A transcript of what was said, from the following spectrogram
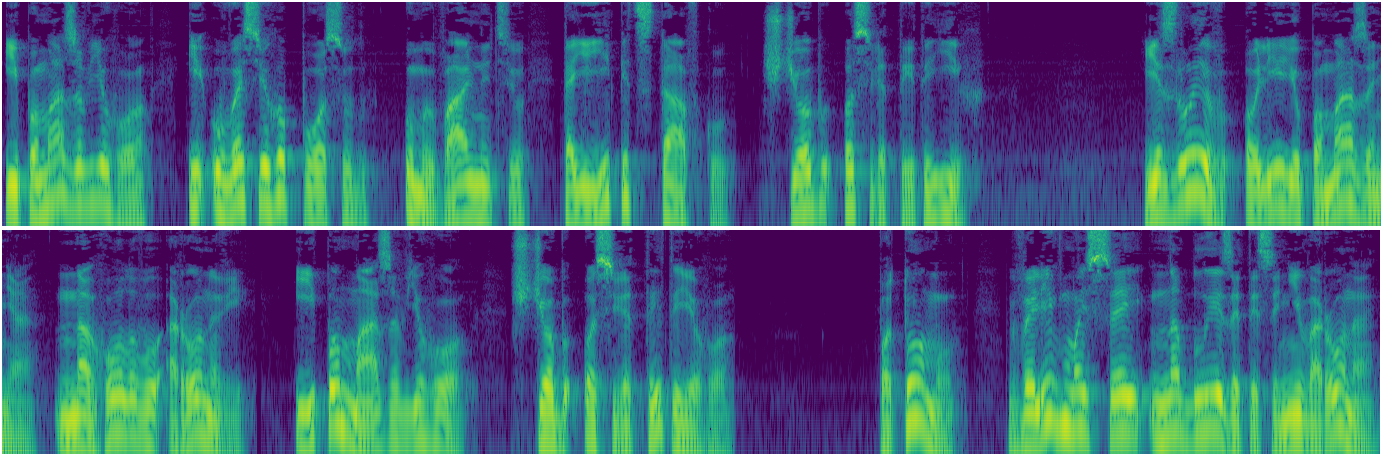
і помазав його, і увесь його посуд, умивальницю та її підставку, щоб освятити їх. І злив олію помазання на голову Аронові і помазав його, щоб освятити його. Потому велів Мойсей наблизити синів Арона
